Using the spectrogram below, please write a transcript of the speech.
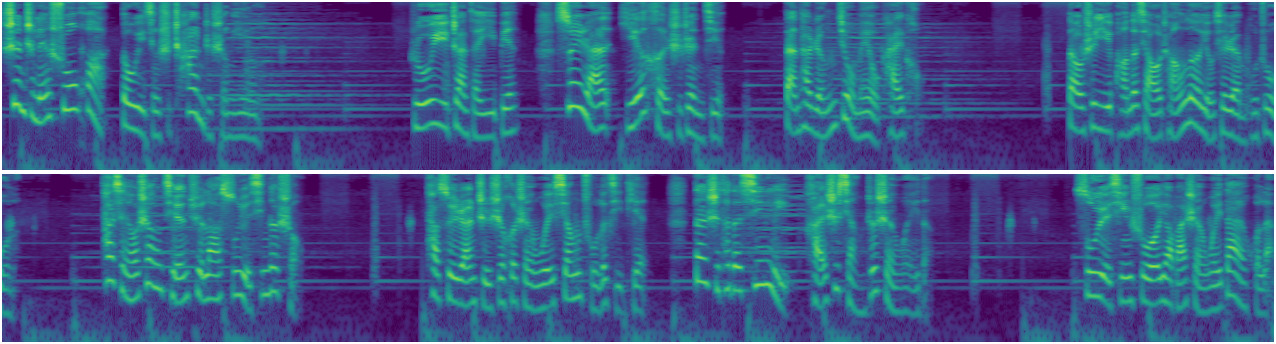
甚至连说话都已经是颤着声音了。如意站在一边，虽然也很是震惊，但他仍旧没有开口。倒是一旁的小长乐有些忍不住了。他想要上前去拉苏月心的手。他虽然只是和沈维相处了几天，但是他的心里还是想着沈维的。苏月心说要把沈维带回来，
